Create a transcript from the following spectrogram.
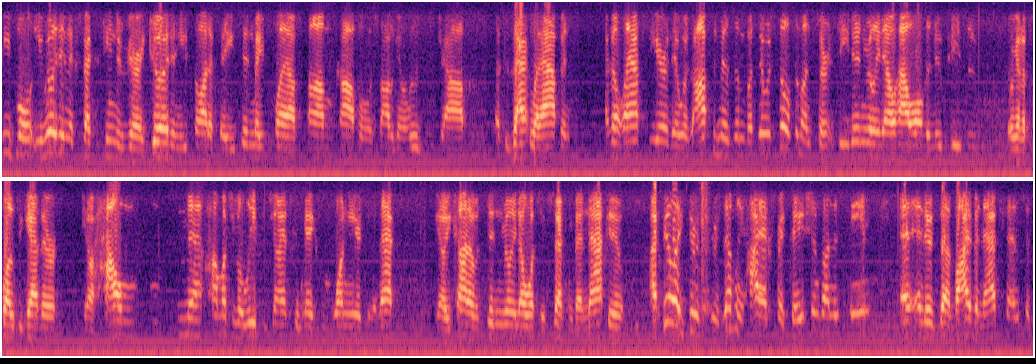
people you really didn't expect the team to be very good, and you thought if they didn't make the playoffs, Tom Coughlin was probably going to lose his job. That's exactly what happened. I felt last year there was optimism, but there was still some uncertainty. You didn't really know how all the new pieces were going to plug together. You know how how much of a leap the Giants could make from one year to the next. You know, you kind of didn't really know what to expect from Ben McAdoo. I feel like there's there's definitely high expectations on this team, and, and there's that vibe in that sense that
